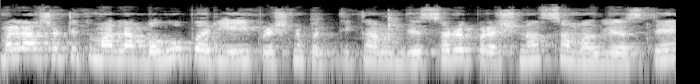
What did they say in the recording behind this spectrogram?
मला असं वाटतं तुम्हाला बहुपर्यायी प्रश्नपत्रिकामध्ये सर्व प्रश्न समजले असते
